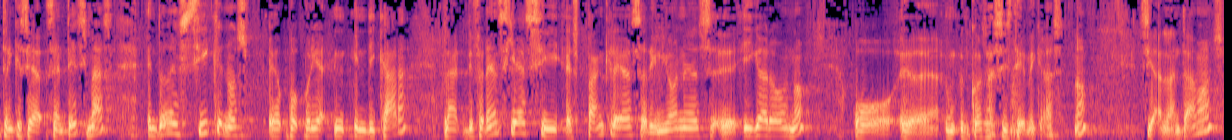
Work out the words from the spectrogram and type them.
que ser centésimas, entonces sí que nos eh, podría indicar la diferencia si es páncreas, riñones, eh, hígado, ¿no? O eh, cosas sistémicas, ¿no? Si adelantamos,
